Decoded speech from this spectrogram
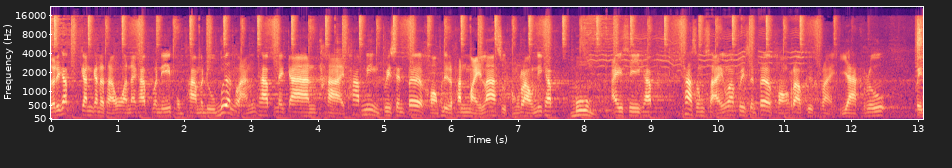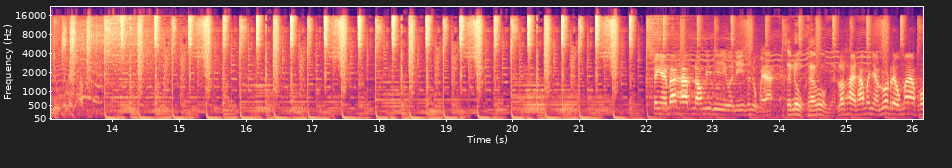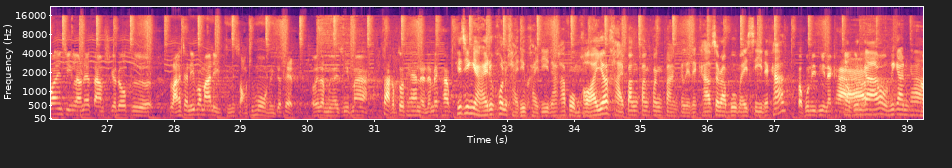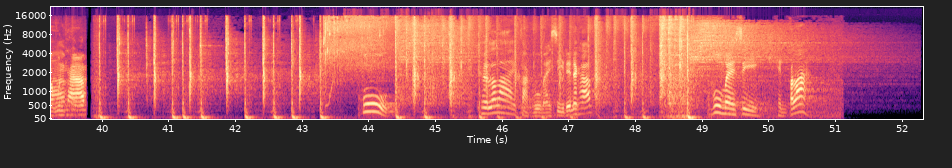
สวัสดีครับ กันกันตถาวรนะครับ วันนี้ผมพามาดูเบื้องหลังครับ ในการถ่ายภาพนิ่งพรีเซนเตอร์ของผลิตภัณฑ์ใหม่ล่าสุดของเรานี่ครับบูม IC ครับ ถ้าสงสัยว่าพรีเซนเตอร์ของเราคือใคร อยากรู้ไปดูกันเลยครับ เป็นไงบ้างครับน้องพีพีวันนี้สนุกไหมฮะ สนุกครับผม เราถ่ายทำมาอย่างรวดเร็วมากเพราะว่าจริงๆ แล้วเนี่ยตามสเกจคือ หลังจากนี้ประมาณอีกถึง 2 ชั่วโมงถึงจะเสร็จเออแต่มืออาชีพมาก ฝากกับตัวแทนหน่อยได้ไหมครับ ที่จริงอยากให้ทุกคนขายดีขายดีนะครับผมขอให้ยอดขายปังปังปังปังกันเลยนะครับสำหรับบูมไอซีนะครับ ขอบคุณพีพีนะครับ ขอบคุณครับผมพี่กันครับขอบคุณครับฟู่เธอละลายฝากบูมไอซีด้วยนะครับบูมไอซีเห็นปะล่ะ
